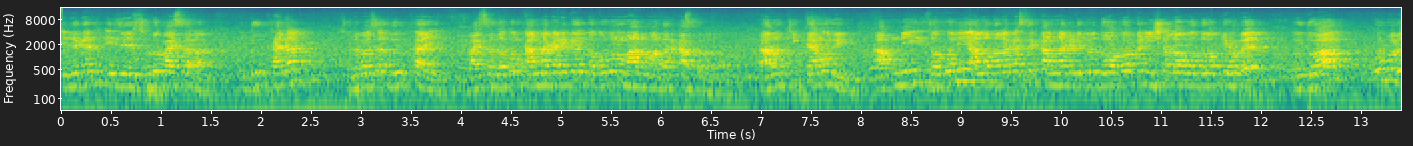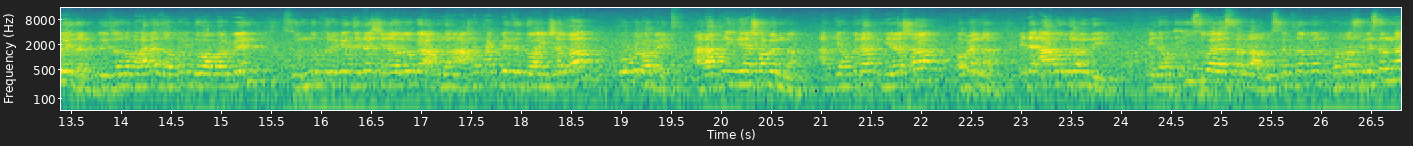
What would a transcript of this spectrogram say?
এই দেখেন, এই যে ছোট বাচ্চারা দুধ খায় না? ছোট বাচ্চা দুধ খায়। বাচ্চা যখন কান্নাকাটি করে, তখন মার মাথার কাজ করে না। কারণ ঠিক তেমনই, আপনি যখনই আল্লাহ তাআলার কাছে কান্নাকাটি করে দোয়া করবেন ইনশাল্লাহ দোয়া কি হবে? ওই দোয়া কবুল হয়ে যাবে। তো এই জন্য ভাইরা যখনই দোয়া করবেন, সুন্নত তরিকা যেটা সেটা হলো আপনার আশা থাকবে যে দোয়া ইনশাআল্লাহ কবুল হবে। আর আপনি নিরাশ হবেন না। আর কি হবে না? নিরাশা হবেন না। এটা আর উদাহরণ দিই। এটা হচ্ছে ইউসুফ আলাইহিস সালাম, ইউসুফ আলাইহিস ঘটনা শুনেছেন না?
